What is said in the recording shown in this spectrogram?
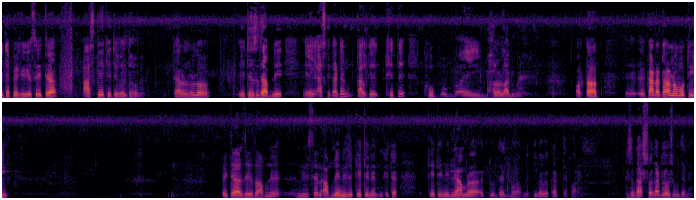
এটা পেকে গেছে। এটা আজকে কেটে ফেলতে হবে। কারণ হলো, এটা যদি আপনি আজকে কাটেন, কালকে খেতে খুব, এই, ভালো লাগবে। অর্থাৎ কাটাটা অনুমতি এটা যেহেতু আপনি নিয়েছেন, আপনি নিজে কেটে নেন। এটা কেটে নিলে আমরা একটু দেখব আপনি কীভাবে কাটতে পারেন। কিছু গাছ কাটলে অসুবিধা নেই।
